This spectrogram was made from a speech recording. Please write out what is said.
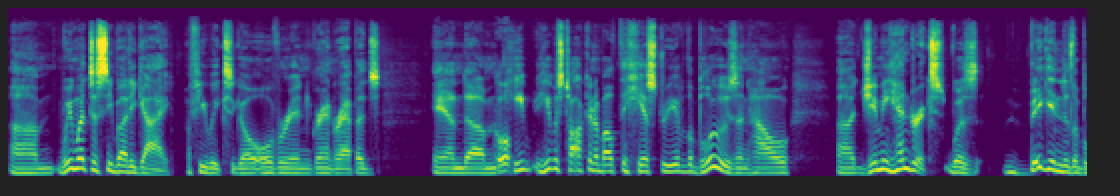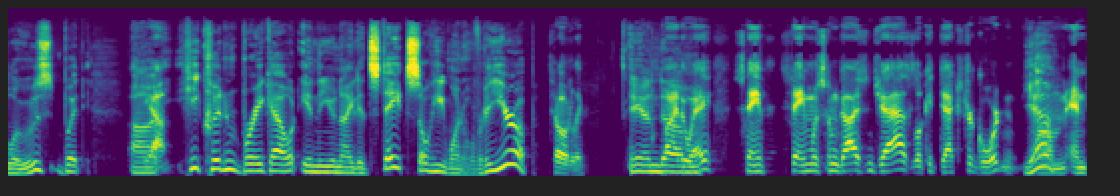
Um, we went to see Buddy Guy a few weeks ago over in Grand Rapids, and um, Cool. he he was talking about the history of the blues and how uh, Jimi Hendrix was big into the blues, but uh, Yeah. he couldn't break out in the United States, so he went over to Europe. totally And by the um, way same same with some guys in jazz. Look at dexter gordon. Yeah. um, and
